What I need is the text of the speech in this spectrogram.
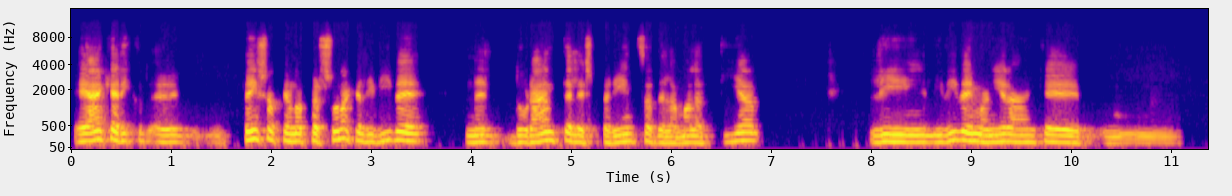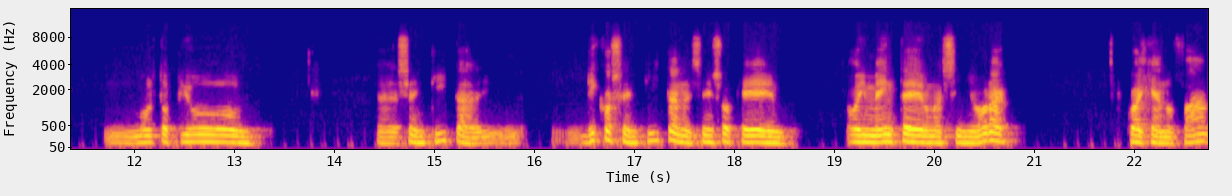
E anche eh, penso che una persona che li vive nel, durante l'esperienza della malattia li, li vive in maniera anche mh, molto più eh, sentita, dico sentita nel senso che ho in mente una signora qualche anno fa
